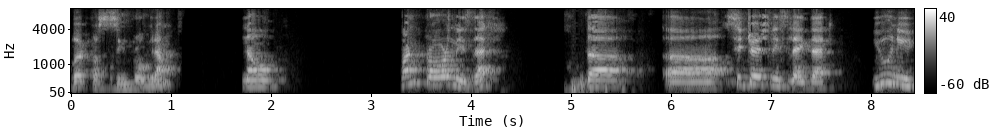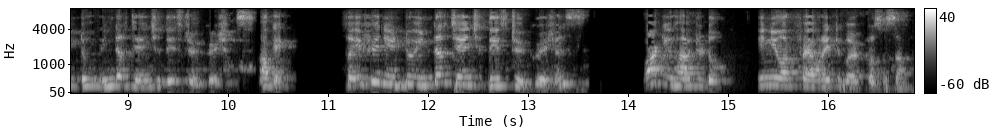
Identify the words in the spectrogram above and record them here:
word processing program. Now one problem is that the uh, situation is like that you need to interchange these two equations. Okay. So if you need to interchange these two equations what you have to do in your favorite word processor?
